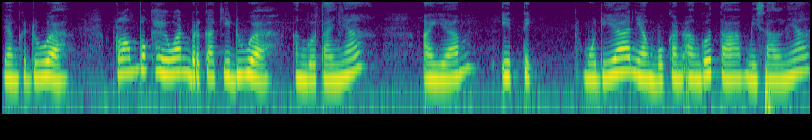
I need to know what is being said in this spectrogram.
Yang kedua, kelompok hewan berkaki dua, anggotanya ayam, itik. Kemudian yang bukan anggota, misalnya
